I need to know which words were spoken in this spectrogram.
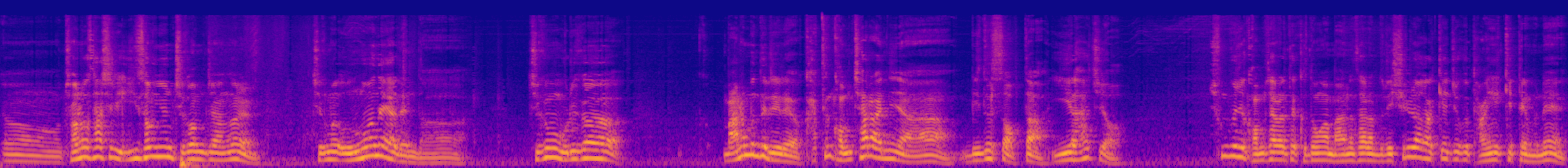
어, 저는 사실 이성윤 지검장을 지금은 응원해야 된다. 지금은 우리가 많은 분들이 이래요. 같은 검찰 아니냐. 믿을 수 없다. 이해하죠. 충분히 검찰한테 그동안 많은 사람들이 신뢰가 깨지고 당했기 때문에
